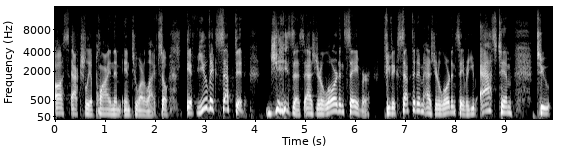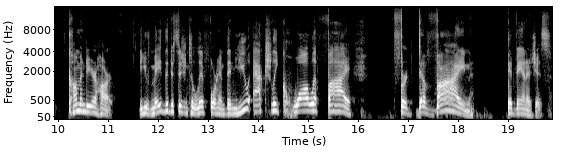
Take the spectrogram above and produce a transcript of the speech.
us actually applying them into our life. So if you've accepted Jesus as your Lord and Savior, if you've accepted him as your Lord and Savior, you've asked him to come into your heart, you've made the decision to live for him, then you actually qualify for divine advantages.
